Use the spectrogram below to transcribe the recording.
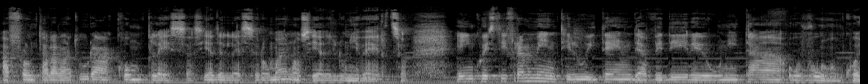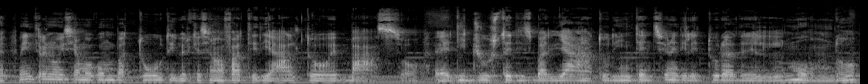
affronta la natura complessa sia dell'essere umano sia dell'universo diverso e in questi frammenti lui tende a vedere unità ovunque, mentre noi siamo combattuti perché siamo fatti di alto e basso, eh, di giusto e di sbagliato, di intenzione di lettura del mondo,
